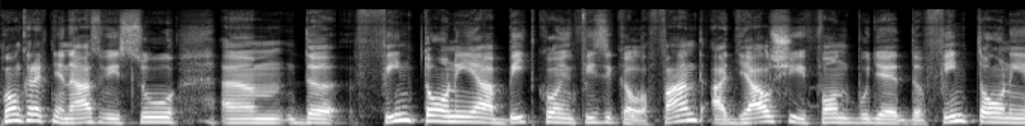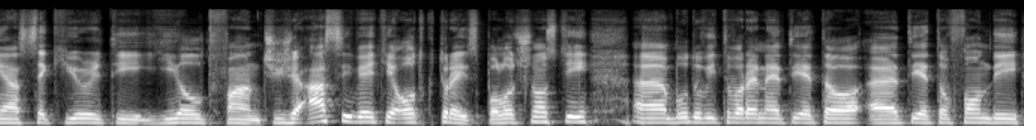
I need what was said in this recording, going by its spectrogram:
konkrétne názvy sú um, The Fintonia Bitcoin Physical Fund a ďalší fond bude The Fintonia Security Yield Fund. Čiže asi viete, od ktorej spoločnosti uh, budú vytvorené tieto, uh, tieto fondy.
